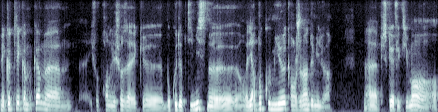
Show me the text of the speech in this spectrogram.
Mais côté comme, comme il faut prendre les choses avec beaucoup d'optimisme, on va dire beaucoup mieux qu'en juin 2020. puisque effectivement,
